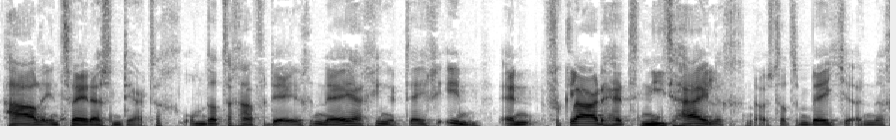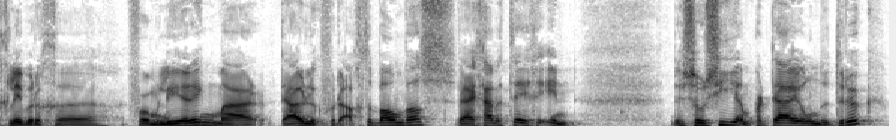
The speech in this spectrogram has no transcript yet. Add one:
halen in 2030, om dat te gaan verdedigen. Nee, hij ging er tegenin en verklaarde het niet heilig. Nou is dat een beetje een glibberige formulering, maar duidelijk voor de achterban was, wij gaan er tegenin. Dus zo zie je een partij onder druk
